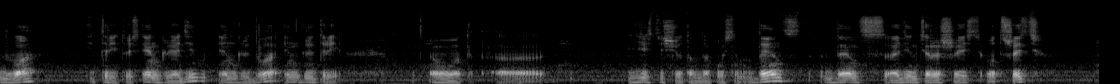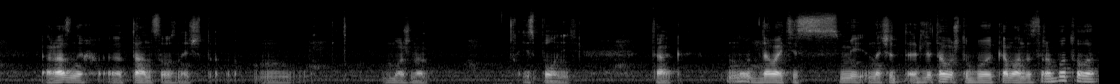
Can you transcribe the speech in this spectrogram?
2 и 3. То есть Angry 1, Angry 2, Angry 3. Вот. Э, есть еще там, допустим, Dance, Dance 1-6. Вот 6 разных э, танцев, значит, можно исполнить. Так, ну давайте, сме... значит, для того, чтобы команда сработала,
